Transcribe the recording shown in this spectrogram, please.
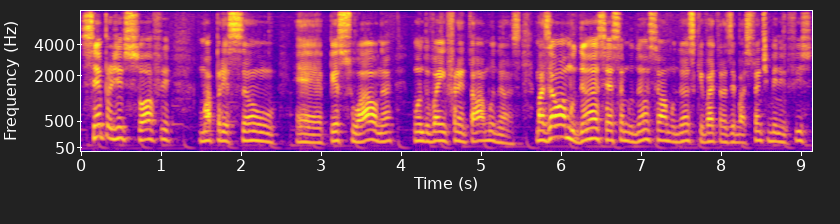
Sempre a gente sofre uma pressão é, pessoal, né, quando vai enfrentar uma mudança. Mas é uma mudança, essa mudança é uma mudança que vai trazer bastante benefício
